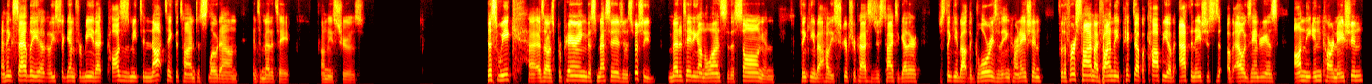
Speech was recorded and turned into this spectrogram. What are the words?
I think sadly, at least again for me, that causes me to not take the time to slow down and to meditate on these truths. This week, uh, as I was preparing this message and especially meditating on the lines to this song and thinking about how these scripture passages tie together, just thinking about the glories of the incarnation, for the first time, I finally picked up a copy of Athanasius of Alexandria's On the Incarnation.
